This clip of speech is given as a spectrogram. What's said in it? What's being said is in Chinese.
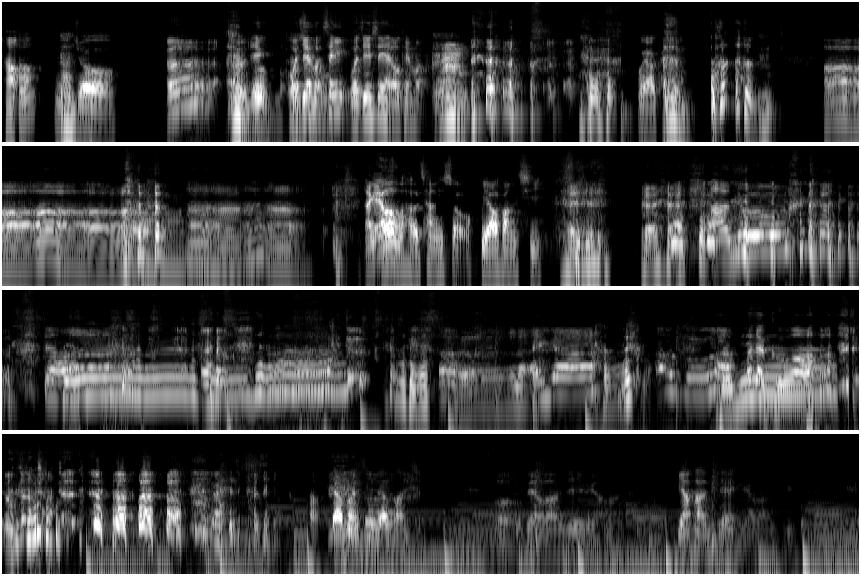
好，好，那就呃，我今天声音，我今天声音还 OK 吗？我要开始。啊啊啊啊啊！大家好，我们合唱一首《不要放弃》。阿努，哎呀，阿布，我在哭啊！不要放弃，不要放弃，我，不要放弃，不要放弃，不要放弃，不要放弃。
